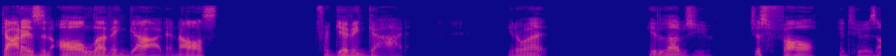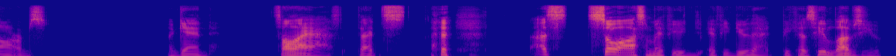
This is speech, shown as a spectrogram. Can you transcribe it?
God is an all loving God, an all forgiving God. You know what? He loves you. Just fall into his arms. Again. That's all I ask. That's that's so awesome if you if you do that because he loves you.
